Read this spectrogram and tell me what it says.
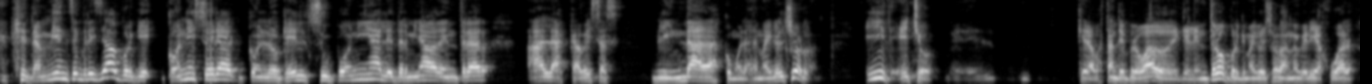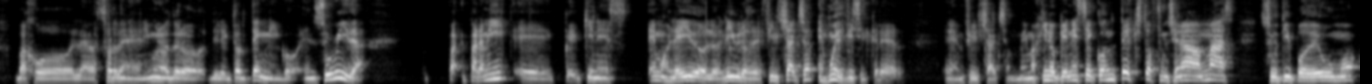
que también se precisaba porque con eso era con lo que él suponía le terminaba de entrar a las cabezas blindadas como las de Michael Jordan. Y de hecho, eh, queda bastante probado de que le entró porque Michael Jordan no quería jugar bajo las órdenes de ningún otro director técnico en su vida. para mí, eh, quienes hemos leído los libros de Phil Jackson, es muy difícil creer en Phil Jackson. Me imagino que en ese contexto funcionaba más su tipo de humo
